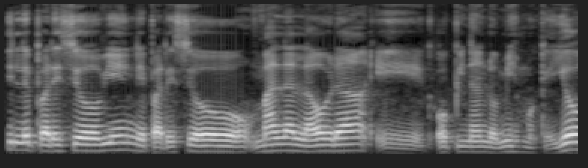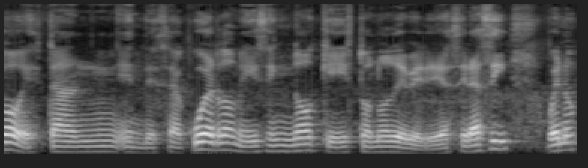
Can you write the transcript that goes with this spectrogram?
si le pareció bien, le pareció mala la obra, eh, opinan lo mismo que yo, están en desacuerdo, me dicen no, que esto no debería ser así. Bueno,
